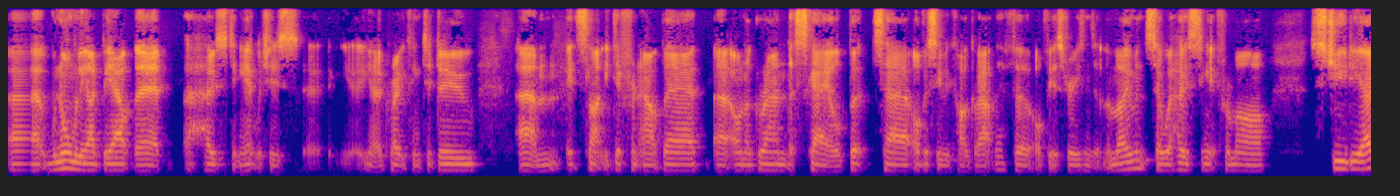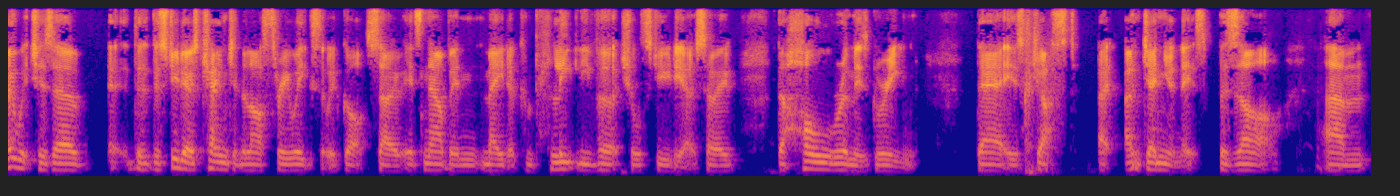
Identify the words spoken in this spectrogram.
uh, normally I'd be out there hosting it, which is uh, you know a great thing to do. Um, it's slightly different out there uh, on a grander scale, but uh, obviously we can't go out there for obvious reasons at the moment. So we're hosting it from our studio, which is a the, the studio's changed in the last three weeks that we've got. So it's now been made a completely virtual studio. So the whole room is green. There is just, uh, and genuinely, it's bizarre. Um,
